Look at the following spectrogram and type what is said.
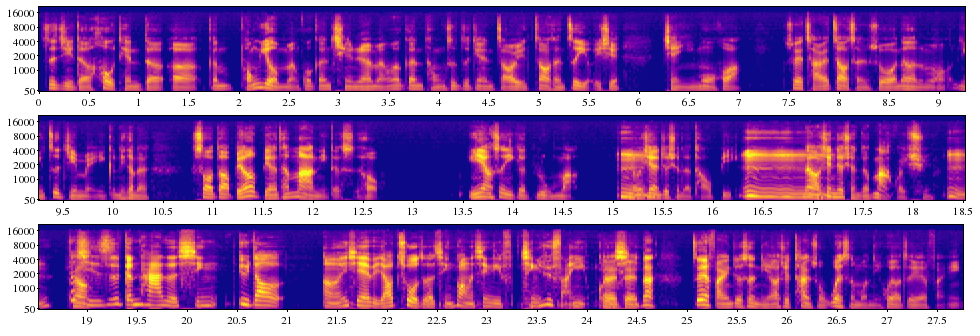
自己的后天的呃，跟朋友们或跟情人们或跟同事之间的遭遇，造成自己有一些潜移默化，所以才会造成说那个什么，你自己每一个你可能受到，比如说别人他骂你的时候，一样是一个辱骂，嗯有一些人就选择逃避，嗯嗯嗯，那有些人就就选择骂回去。嗯，那这其实是跟他的心遇到嗯、一些比较挫折情况的心理情绪反应有关系。对，那这些反应就是你要去探索为什么你会有这些反应，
